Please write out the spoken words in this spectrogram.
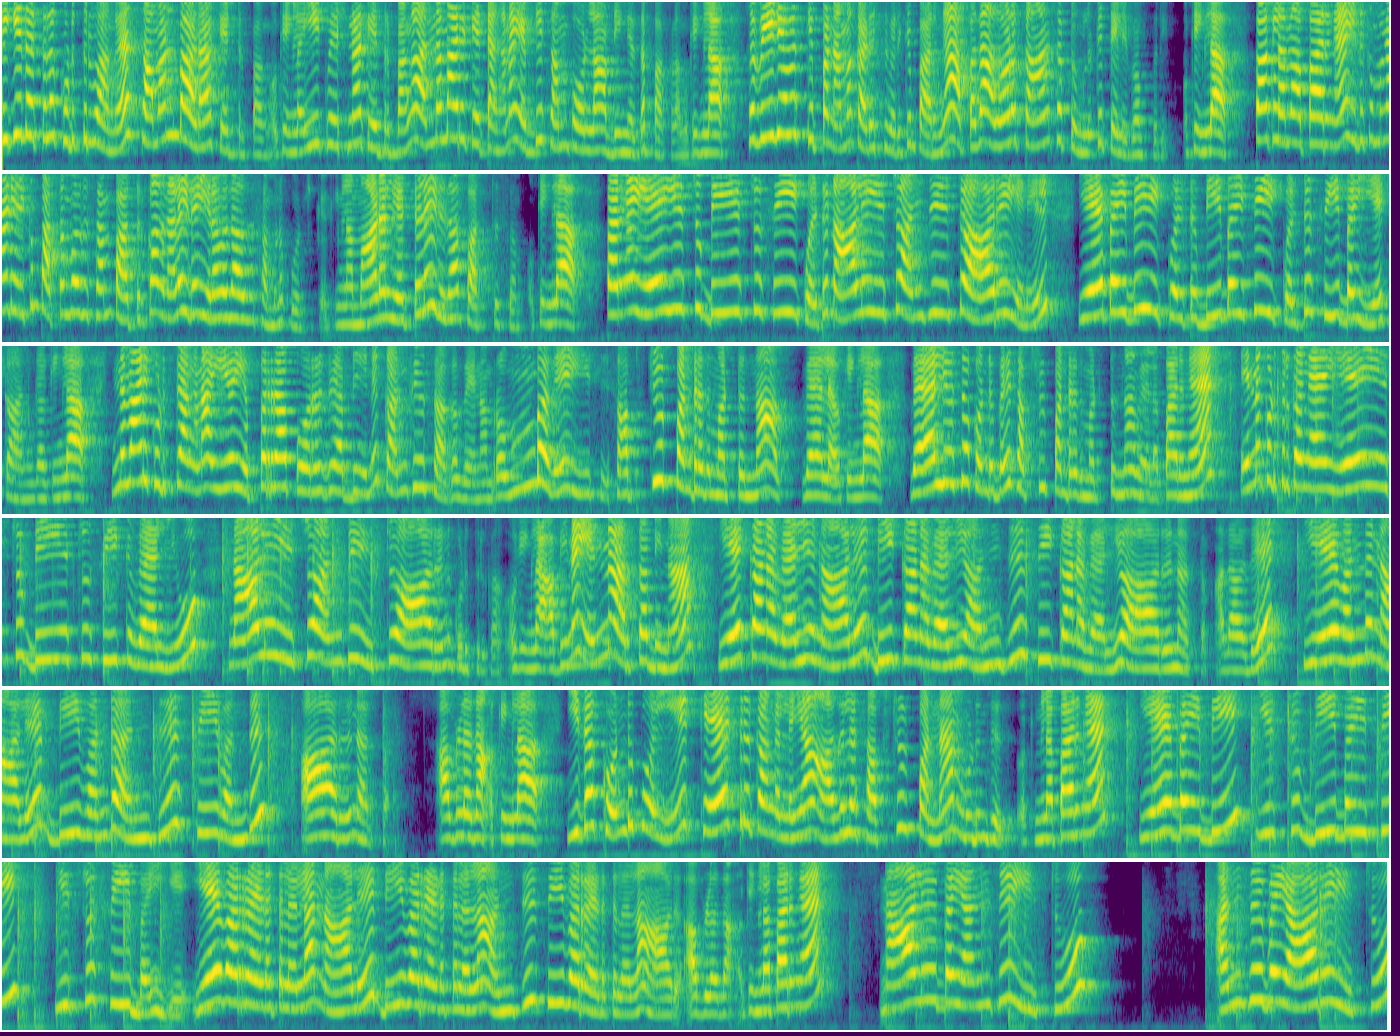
விகிதத்தில் கொடுத்துருவாங்க சமன்பாடாக கேட்டிருப்பாங்க ஓகேங்களா? ஈக்குவேஷனாக கேட்டிருப்பாங்க. அந்த மாதிரி கேட்டாங்கன்னா எப்படி சம் போடலாம் அப்படிங்கிறத பார்க்கலாம் ஓகேங்களா? ஸோ வீடியோவை ஸ்கிப் பண்ணாமல் கடைசி வரைக்கும் பாருங்கள் அப்போ தான் அதோட கான்செப்ட் உங்களுக்கு தெளிவாக புரியும். ஓகேங்களா? பார்க்கலாமா? பாருங்க. இதுக்கு முன்னாடி வரைக்கும் பத்தொன்பது சம் பார்த்துருக்கோம். அதனால இதை இருபதாவது சம்னு போட்டிருக்கு. ஓகேங்களா? மாடல் எட்டில் இதுதான் ஃபர்ஸ்ட் சம். ஓகேங்களா? பாருங்க. A is to B is to C equal to நாலு இஸ் டு அஞ்சு இஸ் டு ஆறு எனில் A by B equal to B by C equal to C by A காணுங்க. ஓகேங்களா? இந்த மாதிரி கொடுத்துட்டாங்கன்னா ஐயோ எப்பட்றா போகிறது அப்படின்னு கன்ஃபியூஸ் ஆக வேணாம். ரொம்பவே ஈஸி சப்ஸ்டியூட் பண்ணுறது மட்டும்தான் வேலை. ஓகேங்களா? வேல்யூஸை கொண்டு போய் சப்ஸ்டியூட் பண்ணுறது மட்டும்தான் வேலை. பாருங்க. என்ன கொடுத்துருக்காங்க? A is to B is to சிக்கு வேல்யூ நாலு இஸ் டு அஞ்சு இஸ் டு ஆறுன்னு கொடுத்துருக்காங்க. ஓகேங்களா? அப்படின்னா என்ன அர்த்தம் அப்படின்னா ஏக்கான வேல்யூ நாலு பிக்கான வேல்யூ அஞ்சு சிக்கான வேல்யூ ஆறுன்னு அர்த்தம். அதாவது ஏ வந்து நாலு பி வந்து அஞ்சு சி வந்து ஆறுன்னு அர்த்தம். அவ்வளோதான் ஓகேங்களா? இதை கொண்டு போய் கேட்டிருக்காங்க இல்லையா? அதில் சப்ஸ்டியூட் பண்ண முடிஞ்சது. ஓகேங்களா? பாருங்கள் A by B is to B by C is to C by A A வர்ற இடத்துலலாம் நாலு பி வர்ற இடத்துலலாம் அஞ்சு சி வர்ற இடத்துலலாம் ஆறு. அவ்வளோதான். ஓகேங்களா? பாருங்கள் நாலு பை அஞ்சு இஸ் டு அஞ்சு பை ஆறு இஸ் டு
